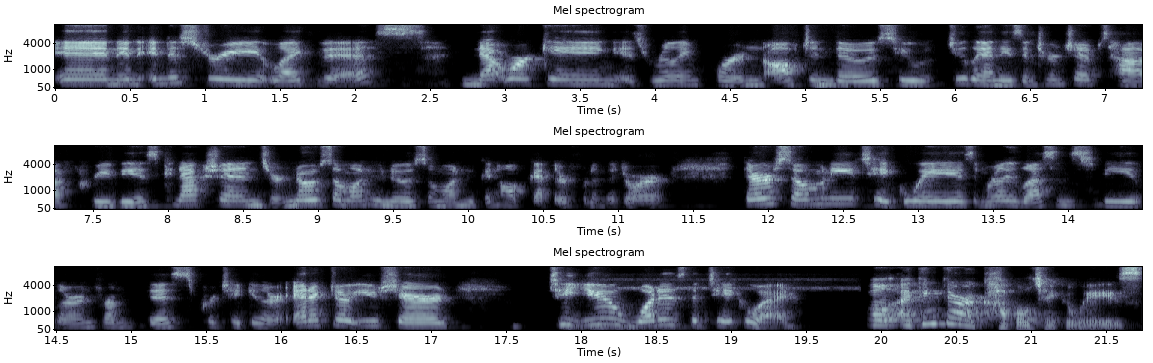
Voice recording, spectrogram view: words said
in an industry like this networking is really important. Often those who do land these internships have previous connections or know someone who knows someone who can help get their foot in the door. There are so many takeaways and really lessons to be learned from this particular anecdote you shared. To you what is the takeaway? Well i think there are a couple takeaways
